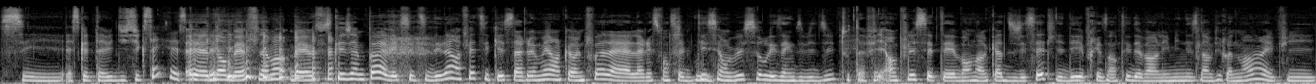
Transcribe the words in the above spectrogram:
C'est, est-ce que tu as eu du succès? Est-ce que- Euh, non, ben finalement, ben, ce que j'aime pas avec cette idée-là, en fait, c'est que ça remet encore une fois la, la responsabilité, Oui. si on veut, sur les individus. Tout à fait. Puis en plus, c'était bon dans le cadre du G7, l'idée est présentée devant les ministres de l'environnement, et puis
